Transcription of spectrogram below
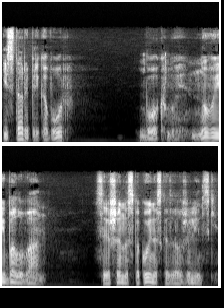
и старый приговор. Бог мой, новый болван, совершенно спокойно сказал Жилинский.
